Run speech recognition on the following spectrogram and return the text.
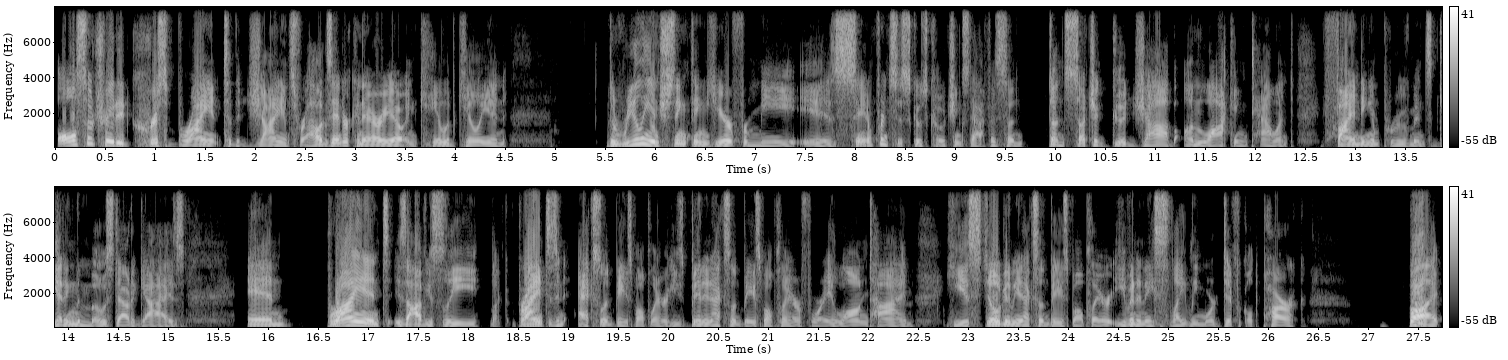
also traded Kris Bryant to the Giants for Alexander Canario and Caleb Killian. The really interesting thing here for me is San Francisco's coaching staff has done, done such a good job unlocking talent, finding improvements, getting the most out of guys. And Bryant is obviously look, Bryant is an excellent baseball player. He's been an excellent baseball player for a long time. He is still going to be an excellent baseball player, even in a slightly more difficult park. But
